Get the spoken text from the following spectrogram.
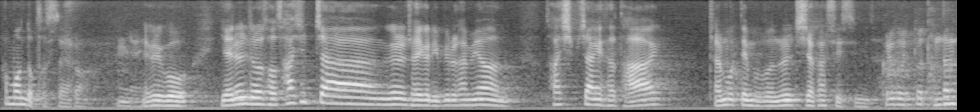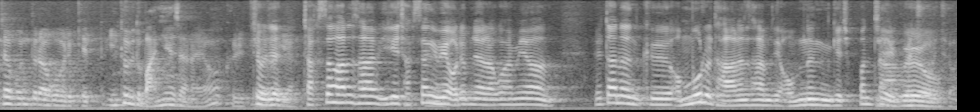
한 번도 없었어요. 네. 네, 그리고 예를 들어서 40장을 저희가 리뷰를 하면 40장에서 다 잘못된 부분을 지적할 수 있습니다. 그리고 또 담당자분들하고 이렇게 인터뷰도 많이 하잖아요. 그렇죠. 이제 작성하는 사람 이게 작성이 왜 어렵냐라고 하면 일단은 그 업무를 다 아는 사람들이 없는 게첫 아, 번째고요. 그렇죠, 그렇죠.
